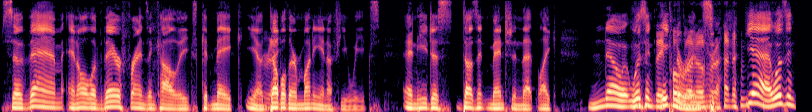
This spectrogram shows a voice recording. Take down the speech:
so them and all of their friends and colleagues could make you know Right. double their money in a few weeks and he just doesn't mention that like no it wasn't ignorance over on him. yeah it wasn't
